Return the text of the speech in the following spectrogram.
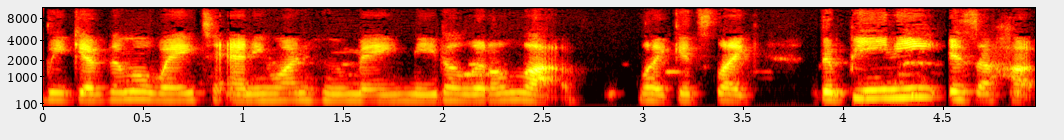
we give them away to anyone who may need a little love. Like it's like the beanie is a hug.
